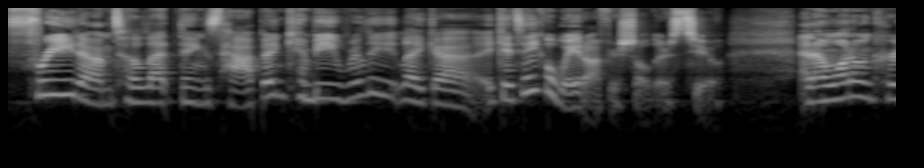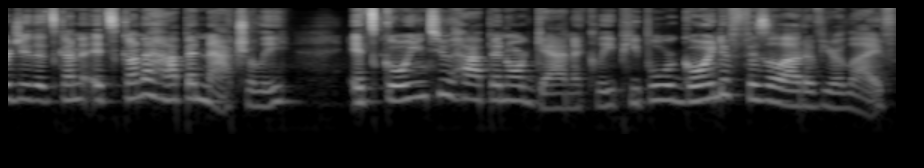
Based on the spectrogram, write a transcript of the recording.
freedom to let things happen can be really like a it can take a weight off your shoulders too. And i want to encourage you that it's gonna it's gonna happen naturally. It's going to happen organically. People are going to fizzle out of your life.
